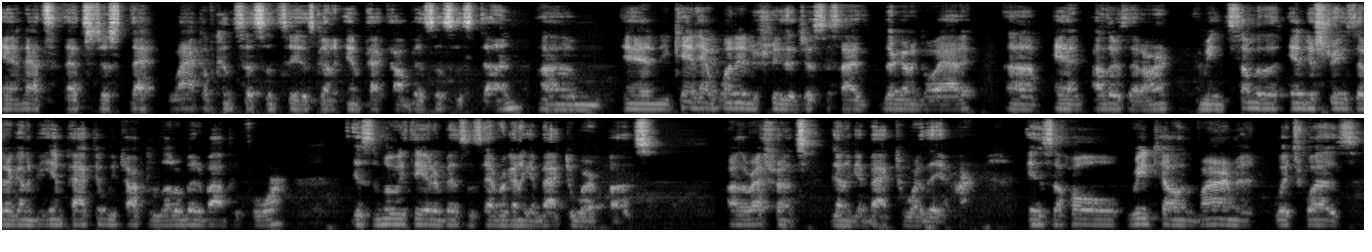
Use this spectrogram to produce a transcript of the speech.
and that's that's just that lack of consistency is going to impact how business is done. Um, and you can't have one industry that just decides they're going to go at it, uh, and others that aren't. I mean, some of the industries that are going to be impacted, we talked a little bit about before. Is the movie theater business ever going to get back to where it was? Are the restaurants going to get back to where they are? Is the whole retail environment, which was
